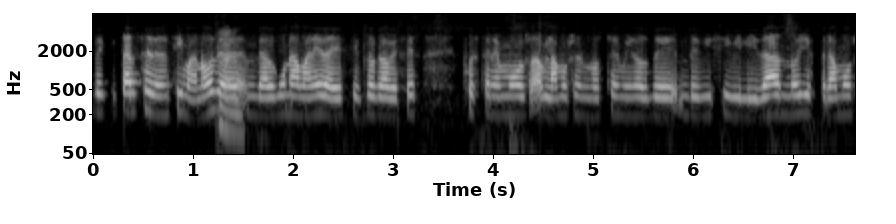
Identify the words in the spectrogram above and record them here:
de quitarse de encima, ¿no? De, Claro. de alguna manera. Es cierto que a veces pues tenemos, hablamos en unos términos de, de visibilidad, ¿no? Y esperamos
